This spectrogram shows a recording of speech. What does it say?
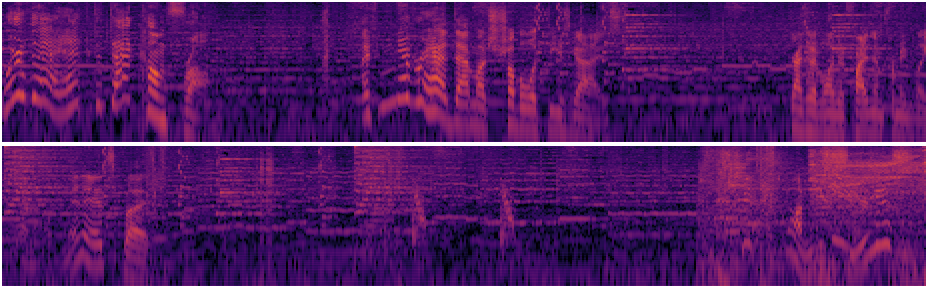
Where the heck did that come from? I've never had that much trouble with these guys. Granted, I've only been fighting them for maybe like 10 minutes, but... Come on, are you serious?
